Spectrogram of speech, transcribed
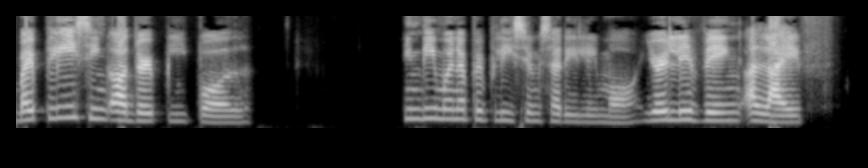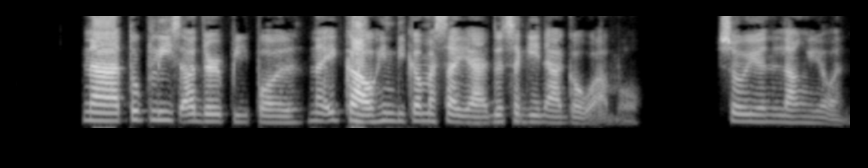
by pleasing other people, hindi mo na please yung sarili mo. You're living a life na to please other people, na ikaw hindi ka masaya doon sa ginagawa mo. So, yun lang yon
